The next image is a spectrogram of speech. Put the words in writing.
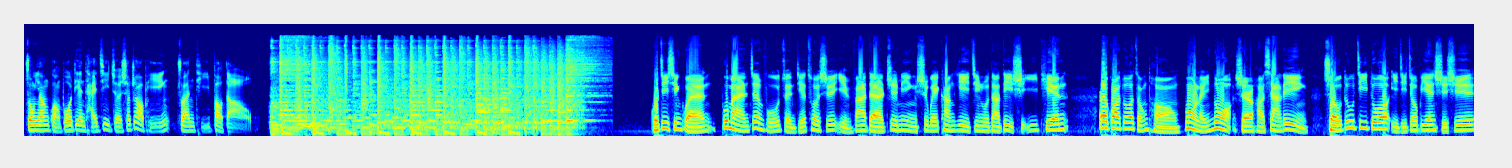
中央广播电台记者肖兆平专题报道。国际新闻：不满政府准结措施引发的致命示威抗议进入到第十一天。厄瓜多总统莫雷诺十二号下令，首都基多以及周边实施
